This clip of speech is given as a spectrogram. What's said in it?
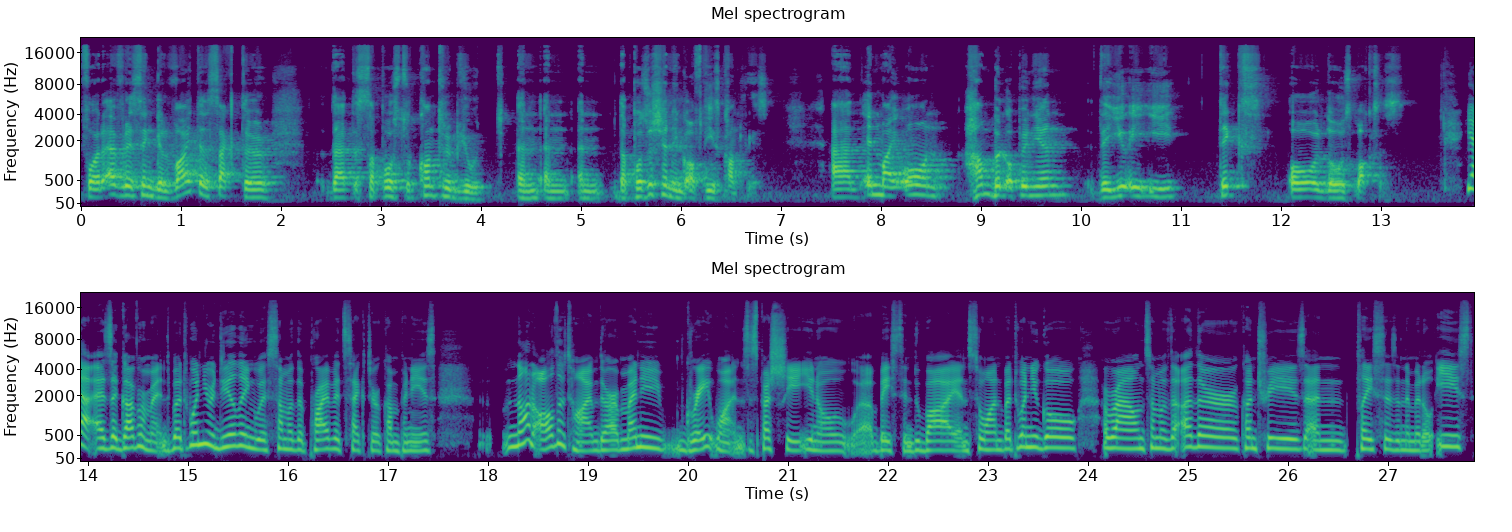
for every single vital sector that is supposed to contribute in, in, in the positioning of these countries. And in my own humble opinion, the UAE ticks all those boxes. Yeah, as a government. But when you're dealing with some of the private sector companies, not all the time. There are many great ones, especially, you know, uh, based in Dubai and so on. But when you go around some of the other countries and places in the Middle East,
